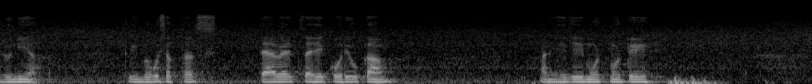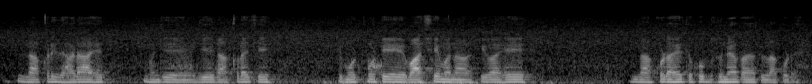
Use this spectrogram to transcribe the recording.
जुनी आहे. तुम्ही बघू शकतास त्यावेळेचं हे कोरीव काम आणि हे जे मोठमोठे लाकडी झाडं आहेत म्हणजे जे लाकडाचे जे मोठमोठे वाशे म्हणा किंवा हे लाकूड आहे ते खूप जुन्या काळात लाकूड आहे.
